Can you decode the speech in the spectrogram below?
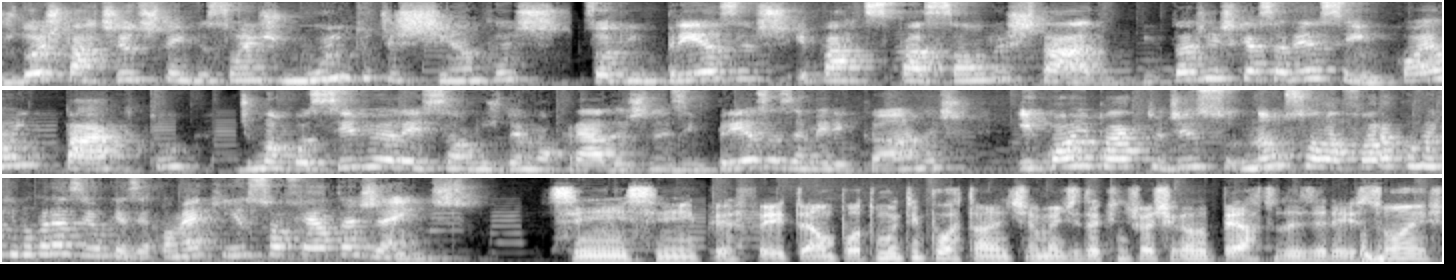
Os dois partidos têm visões muito distintas sobre empresas e participação do Estado. Então a gente quer saber assim, qual é o impacto de uma possível eleição dos democratas nas empresas americanas e qual o impacto disso, não só lá fora, como aqui no Brasil? Quer dizer, como é que isso afeta a gente? Sim, sim, perfeito. É um ponto muito importante. À medida que a gente vai chegando perto das eleições,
